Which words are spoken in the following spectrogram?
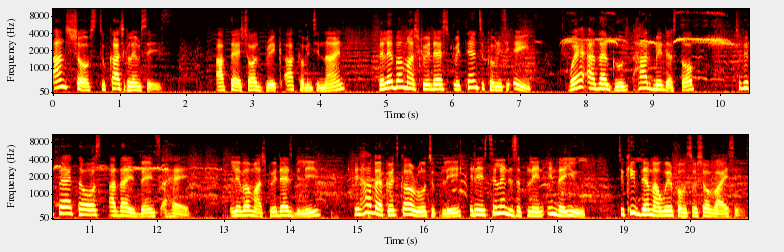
and shops to catch glimpses. After a short break at Community 9, the Labour Masqueraders returned to Community 8, where other groups had made a stop to prepare towards other events ahead. Labour Masqueraders believe they have a critical role to play in instilling discipline in the youth to keep them away from social vices.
